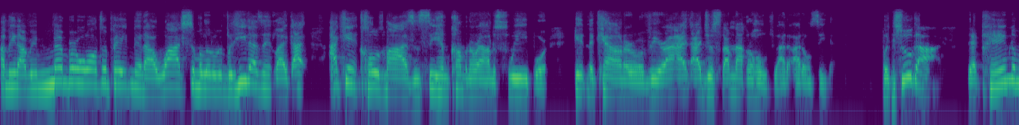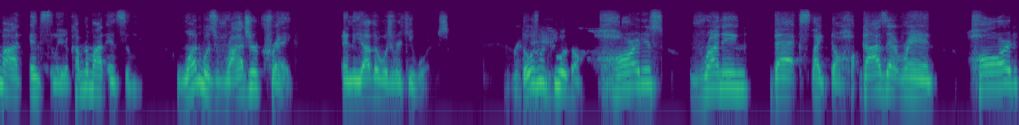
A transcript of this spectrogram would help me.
I mean, I remember Walter Payton and I watched him a little bit, but he doesn't like I. I can't close my eyes and see him coming around a sweep or getting a counter or veer. I, I just, I'm not going to hold you. I, I don't see that. But hmm. two guys that came to mind instantly or come to mind instantly. One was Roger Craig, and the other was Ricky Watters. Ricky. Those were two of the hardest running backs, like the guys that ran hard,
